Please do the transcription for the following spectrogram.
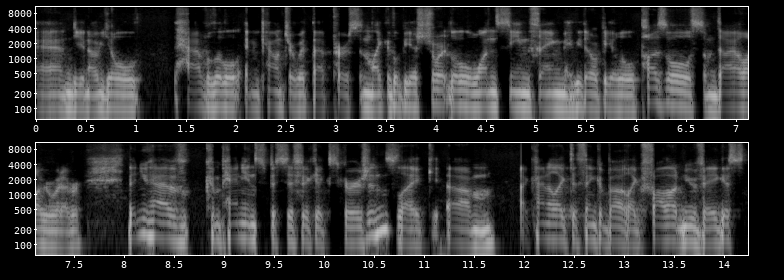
and you know you'll have a little encounter with that person. Like it'll be a short little one scene thing. Maybe there'll be a little puzzle, some dialogue or whatever. Then you have companion specific excursions. Like um, I kind of like to think about like Fallout New Vegas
